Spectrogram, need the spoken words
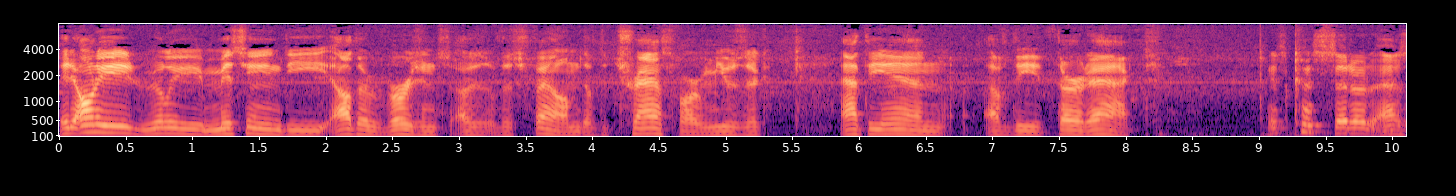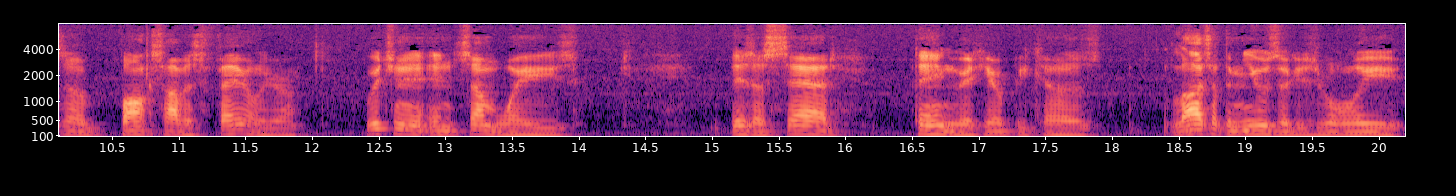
It only really missing the other versions of this film, of the transfer music, at the end of the third act. It's considered as a box office failure, which in, in some ways is a sad thing right here because lots of the music is really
